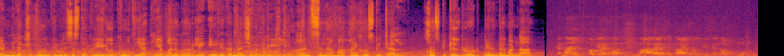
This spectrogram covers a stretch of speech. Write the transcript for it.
രണ്ട് ലക്ഷത്തോളം തിമിര ശസ്ത്രക്രിയകളും പൂർത്തിയാക്കിയ മലബാറിലെ ഏക കണ്ണാശുപത്രി Ansalama eye hospital hospital road Perinthalmanna. എന്നാൽ ഇപ്പൊ K S R T C നാലായിരത്തി താഴെ സർവീസ് നടത്തുന്നുള്ളൂ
